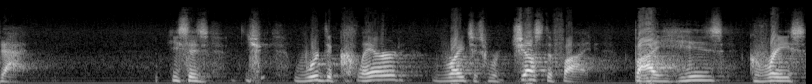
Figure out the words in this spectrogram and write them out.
that. He says, We're declared righteous, we're justified by his grace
